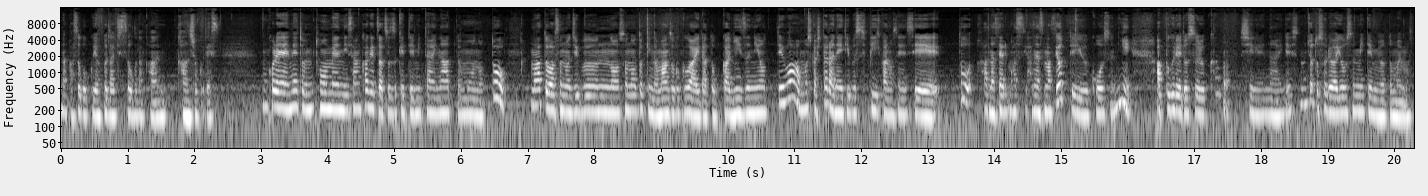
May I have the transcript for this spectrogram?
なんかすごく役立ちそうな感触です。これね当面23ヶ月は続けてみたいなって思うのと、まあ、あとはその自分のその時の満足具合だとかニーズによってはもしかしたらネイティブスピーカーの先生と話せます話せますよっていうコースにアップグレードするかもしれないですちょっとそれは様子見てみようと思います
